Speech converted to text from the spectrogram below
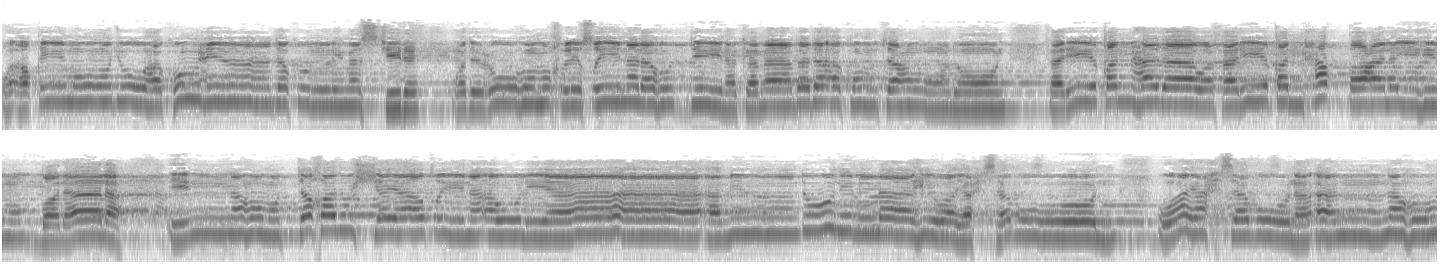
وأقيموا وجوهكم عند كل مسجد. وادعوه مخلصين له الدين كما بدأكم تعودون. فريقا هدى وفريقا حق عليهم الضلالة. إنهم اتخذوا الشياطين أولياء من دون الله ويحسبون ويحسبون أنهم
